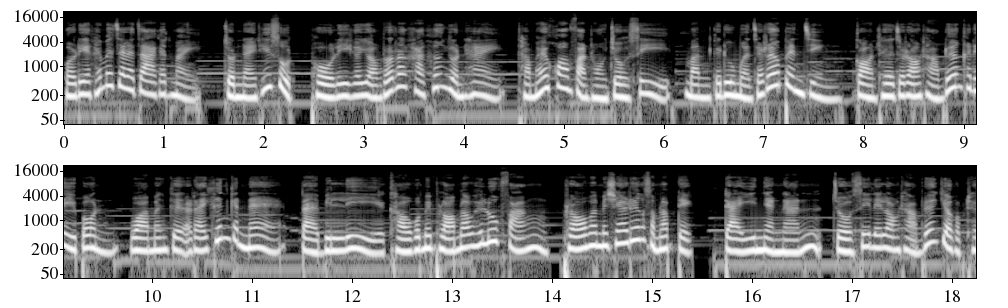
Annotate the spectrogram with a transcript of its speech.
ก็เรียกให้มาเจรจากันใหม่ จนในที่สุด โพลีก็ยอมลดราคาเครื่องยนต์ให้ทำให้ความฝันของโจซี่ มันก็ดูเหมือนจะเริ่มเป็นจริง ก่อนเธอจะลองถามเรื่องคดีปล้น ว่ามันเกิดอะไรขึ้นกันแน่ แต่บิลลี่เขาก็ไม่พร้อมเล่าให้ลูกฟัง เพราะมันไม่ใช่เรื่องสำหรับเด็กได้ยินอย่างนั้นโจซี่เลยลองถามเรื่องเกี่ยวกับเธ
